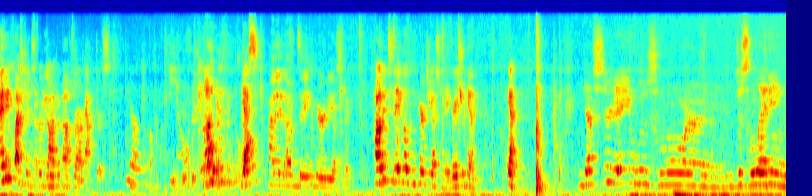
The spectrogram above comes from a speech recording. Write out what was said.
Any questions for the uh, for our actors? No. No? Yes. How did um, today compare to yesterday? How did today go compared to yesterday? Raise your hand. Yeah. Yesterday was more just letting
